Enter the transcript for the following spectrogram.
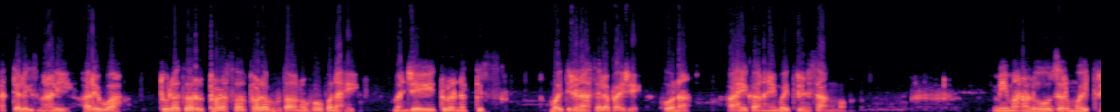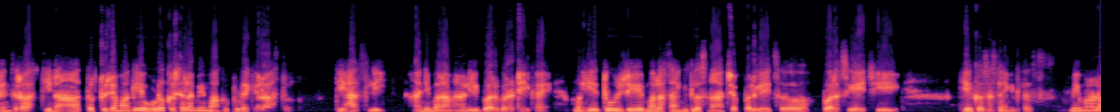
आत्या लगेच म्हणाली अरे वा तुला तर थोडासा थोडा बहुत अनुभव पण आहे. म्हणजे तुला नक्कीच मैत्रीण असायला पाहिजे. हो ना? आहे का नाही मैत्रीण? सांग मग. मी म्हणालो जर मैत्रीण जर असती ना तर तुझ्या मागे एवढं कशाला मी मागे पुढे केलं असतं? ती हसली आणि मला म्हणाली बरं बरं ठीक आहे. मग हे तू जे मला सांगितलंस ना चप्पल घ्यायचं पर्स घ्यायची हे कसं सांगितलंस? मी म्हणालो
